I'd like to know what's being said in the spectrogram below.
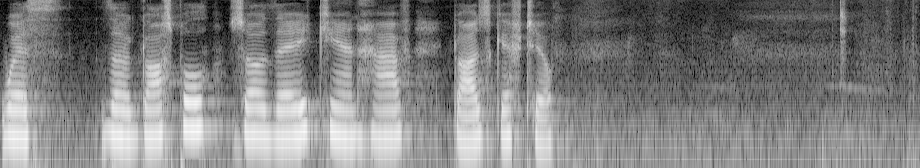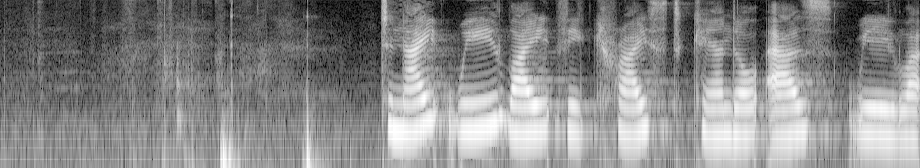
with the gospel so they can have God's gift too. Tonight we light the Christ candle as we li-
